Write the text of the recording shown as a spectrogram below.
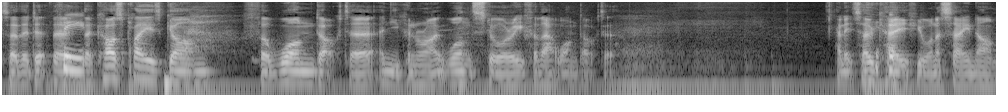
So the the, See- the cosplay is gone for one Doctor, and you can write one story for that one Doctor. And it's okay if you want to say none.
